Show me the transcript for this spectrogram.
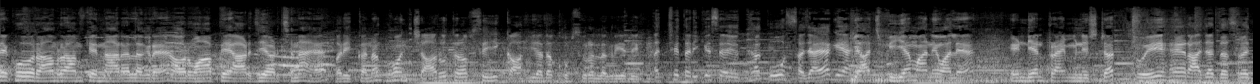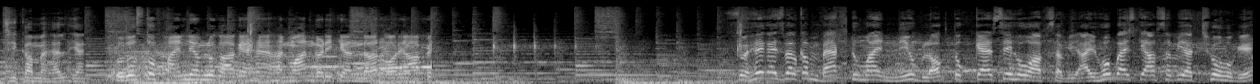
देखो राम राम के नारा लग रहे हैं और वहाँ पे आरजे अर्चना है और ये कनक भवन चारों तरफ़ से ही काफ़ी ज़्यादा खूबसूरत लग रही है देखने। अच्छे तरीके से अयोध्या को सजाया गया है। आज पीएम आने वाले हैं इंडियन प्राइम मिनिस्टर। तो ये है राजा दशरथ जी का महल यानी तो दोस्तों फाइनली हम लोग आ गए हैं हनुमानगढ़ी के अंदर और यहाँ पे तो hey guys welcome back to my new blog तो कैसे हो आप सभी? आई होप गाइज़ कि आप सभी अच्छे होंगे।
